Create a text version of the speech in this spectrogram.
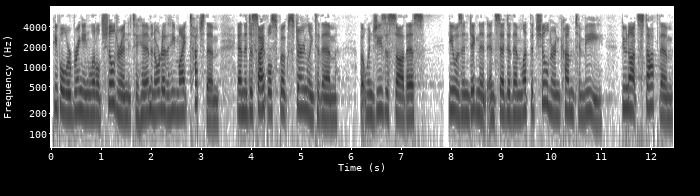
People were bringing little children to him in order that he might touch them, and the disciples spoke sternly to them. But when Jesus saw this, he was indignant and said to them, Let the children come to me. Do not stop them,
